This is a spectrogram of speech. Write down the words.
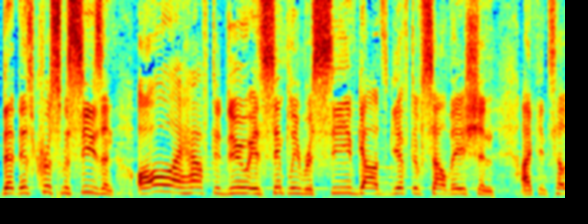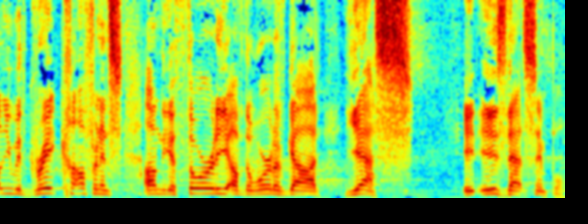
that this Christmas season, all I have to do is simply receive God's gift of salvation. I can tell you with great confidence on the authority of the Word of God yes, it is that simple.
